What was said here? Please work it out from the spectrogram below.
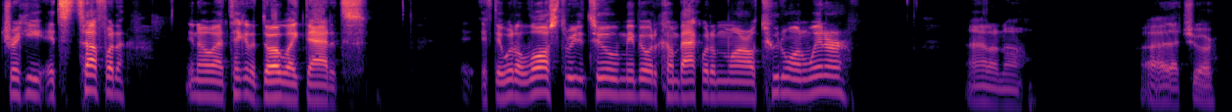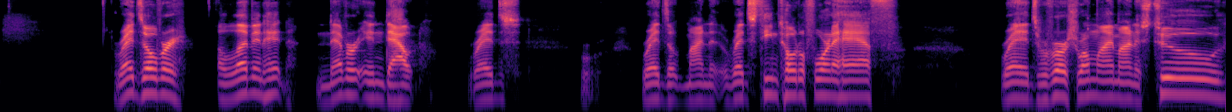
tricky. It's tough when, you know, uh, taking a dog like that, it's if they would have lost three to two, maybe I would have come back with them tomorrow. Two to one winner. I don't know. Uh, that's sure. Reds over 11 hit, never in doubt. Reds, Reds minus Reds team total four and a half. Reds reverse run line minus two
